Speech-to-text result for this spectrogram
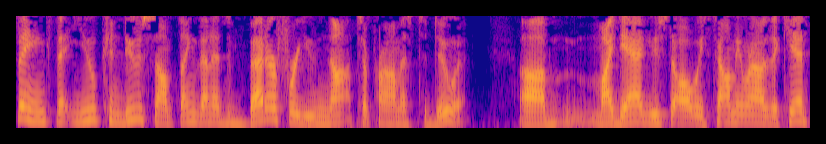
think that you can do something, then it's better for you not to promise to do it. Uh, my dad used to always tell me when I was a kid,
